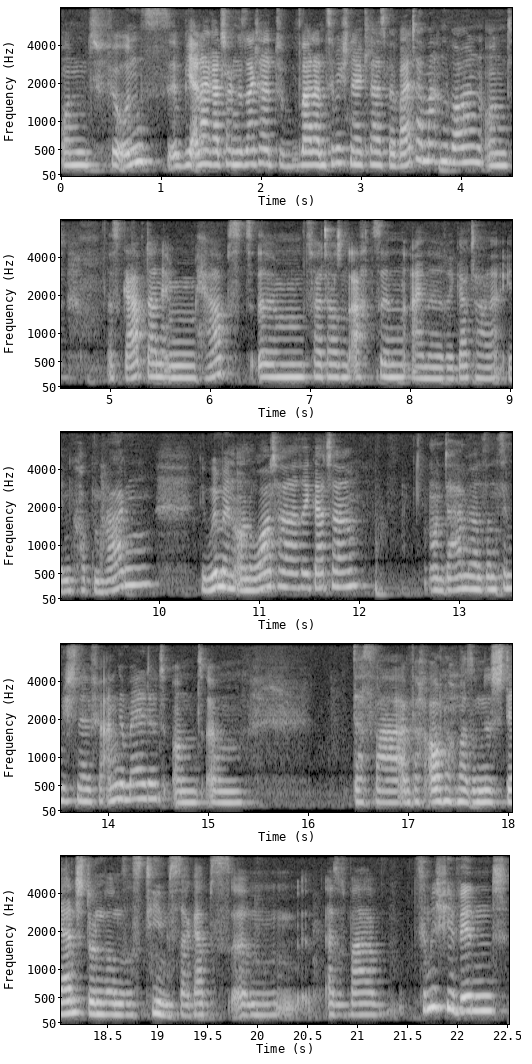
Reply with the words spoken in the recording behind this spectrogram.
Und für uns, wie Anna gerade schon gesagt hat, war dann ziemlich schnell klar, dass wir weitermachen wollen. Und es gab dann im Herbst ähm, 2018 eine Regatta in Kopenhagen, die Women on Water Regatta. Und da haben wir uns dann ziemlich schnell für angemeldet. Und ähm, das war einfach auch nochmal so eine Sternstunde unseres Teams. Da gab es, ähm, also war ziemlich viel Wind.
